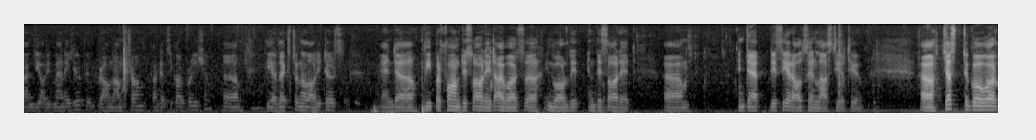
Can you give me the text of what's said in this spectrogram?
I'm the audit manager with Brown Armstrong Accountancy Corporation. Um, We are the external auditors, and uh, we performed this audit. I was uh, involved in this audit um, in depth this year also and last year too. Uh, Just to go over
